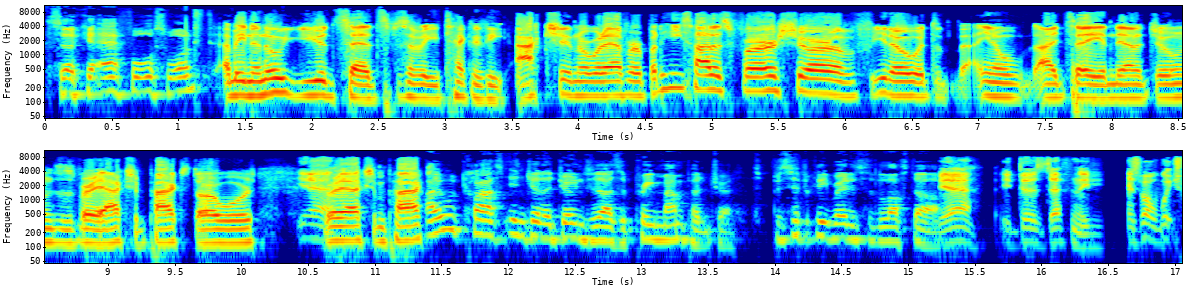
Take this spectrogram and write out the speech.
Circuit Air Force One. I mean, I know you'd said specifically technically action or whatever, but he's had his fair share of, you know, it, you know, I'd say Indiana Jones is very action packed, Star Wars Yeah, very action packed. I would class Indiana Jones as a pre-man puncher, specifically Raiders of the Lost Ark. yeah, it does definitely as well. Which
